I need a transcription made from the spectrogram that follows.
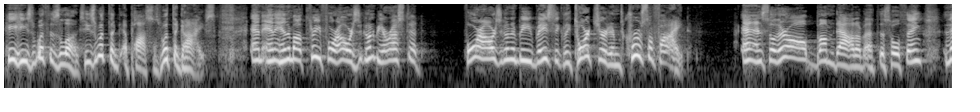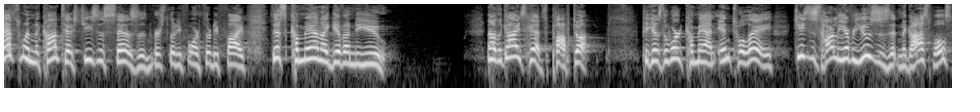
He, he's with his lugs, he's with the apostles, with the guys. And, and in about three, four hours, he's going to be arrested. Four hours, going to be basically tortured and crucified. And so they're all bummed out about this whole thing. And that's when the context Jesus says in verse 34 and 35, This command I give unto you. Now the guy's head's popped up because the word command, entole, Jesus hardly ever uses it in the Gospels.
